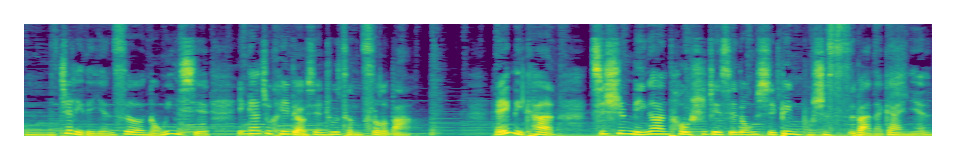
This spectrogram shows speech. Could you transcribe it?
嗯，这里的颜色浓一些，应该就可以表现出层次了吧。哎，你看，其实明暗透视这些东西并不是死板的概念。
